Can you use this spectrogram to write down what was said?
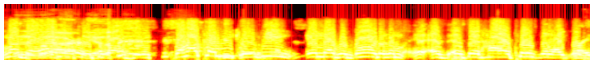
my bad, Yeah. I'm sorry, but how come he can't be in that regard of them as, as that higher principal like Like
